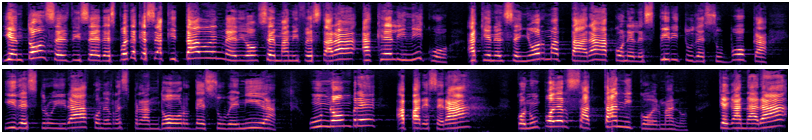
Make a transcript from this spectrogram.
Y entonces dice, después de que se ha quitado en medio, se manifestará aquel inicuo a quien el Señor matará con el espíritu de su boca y destruirá con el resplandor de su venida. Un hombre aparecerá con un poder satánico, hermanos, que ganará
